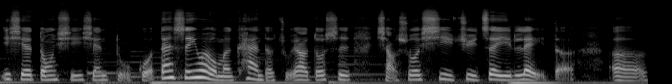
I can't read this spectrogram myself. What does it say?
一些东西先读过。嗯、但是因为我们看的主要都是小说、戏剧这一类的，呃，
